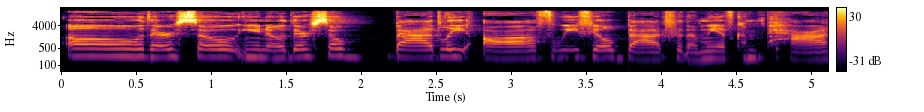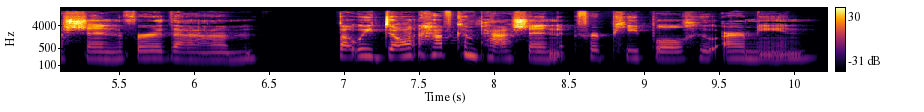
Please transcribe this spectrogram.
Oh, they're so, you know, they're so badly off. We feel bad for them. We have compassion for them. But we don't have compassion for people who are mean.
